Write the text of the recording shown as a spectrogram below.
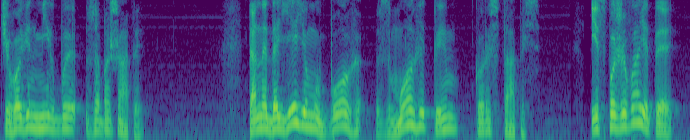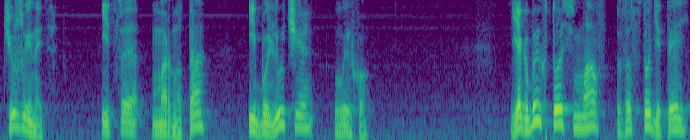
чого він міг би забажати та не дає йому Бог змоги тим користатись. І споживаєте чужинець, і це марнота і болюче лихо. Якби хтось мав за сто дітей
